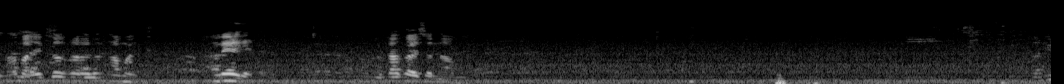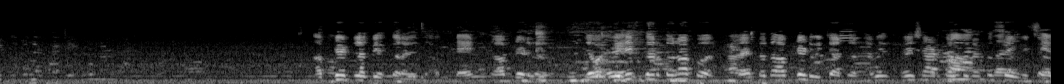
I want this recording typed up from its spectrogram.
थांबा एकदा करायचं आणि थांबायचं वेळ घेतात टाकायचं नाव. अपडेटला क्लिक करायचं. अपडेट अपडेट जेव्हा एडिट करतो ना आपण त्यात तर अपडेट विचारतो. नवीन फ्रेश ऍड करतो त्यात सेव्ह विचार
